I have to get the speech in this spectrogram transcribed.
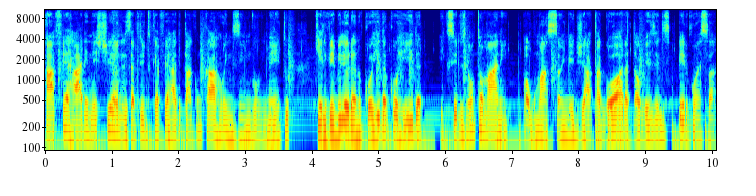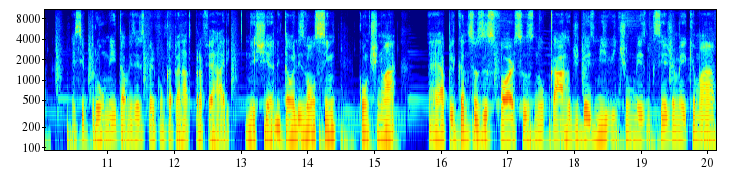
a Ferrari neste ano. Eles acreditam que a Ferrari está com um carro em desenvolvimento, que ele vem melhorando corrida a corrida e que se eles não tomarem alguma ação imediata agora, talvez eles percam essa, esse prume e talvez eles percam o campeonato para a Ferrari neste ano. Então eles vão sim continuar é, aplicando seus esforços no carro de 2021, mesmo que seja meio que uma,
